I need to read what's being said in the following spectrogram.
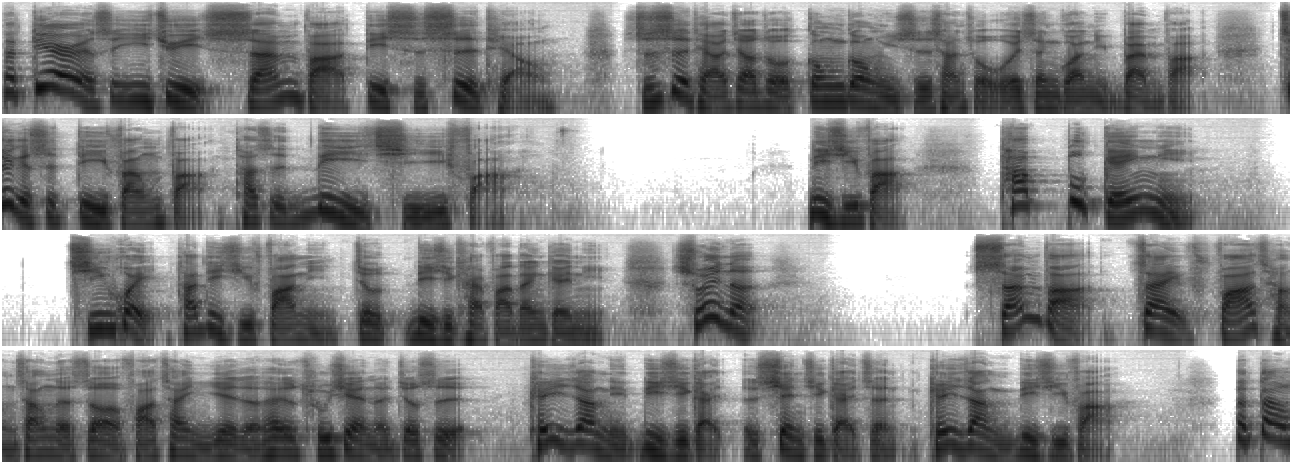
那第二个是依据《三法》第十四条，十四条叫做《公共饮食场所卫生管理办法》，这个是地方法，它是立即法，立即法，它不给你机会，它立即罚你就立即开罚单给你，所以呢，三法在罚厂商的时候，罚餐饮业者，它就出现了就是。可以让你立即改限期改正，可以让你立即罚。那到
